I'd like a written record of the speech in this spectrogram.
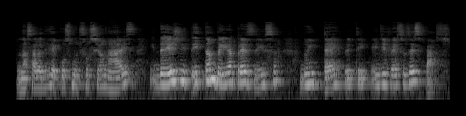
na sala de recursos multifuncionais e, desde, e também a presença do intérprete em diversos espaços.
